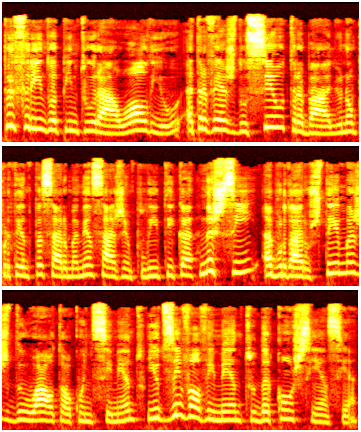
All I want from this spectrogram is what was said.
Preferindo a pintura ao óleo, através do seu trabalho não pretende passar uma mensagem política, mas sim abordar os temas do autoconhecimento e o desenvolvimento da consciência.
